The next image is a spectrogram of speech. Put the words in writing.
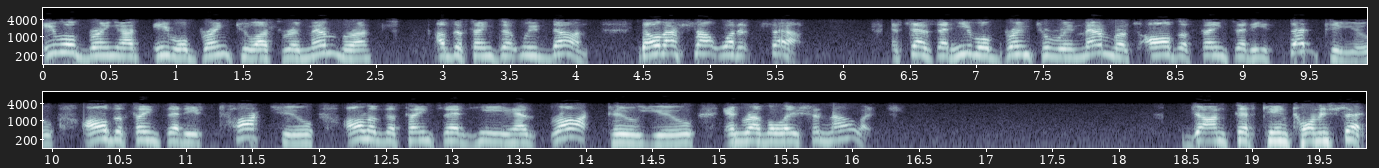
he will bring us, he will bring to us remembrance of the things that we've done. No, that's not what it says. It says that he will bring to remembrance all the things that he said to you, all the things that he's taught you, all of the things that he has brought to you in revelation knowledge. John 15, 26.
